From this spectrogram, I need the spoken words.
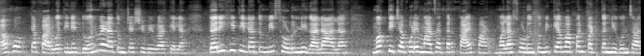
अहो त्या पार्वतीने दोन वेळा तुमच्याशी विवाह केला. तरीही तिला तुम्ही सोडून निघाला आलात. मग तिच्या पुढे माझा तर काय पाण मला सोडून तुम्ही केव्हा पण पटकन निघून जाल?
